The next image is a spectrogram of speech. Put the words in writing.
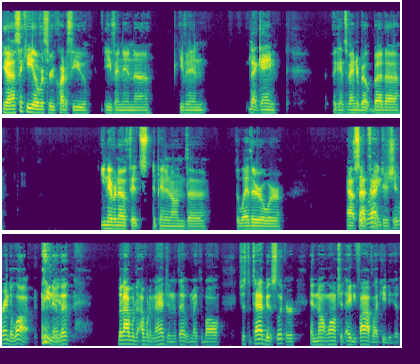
Yeah, I think he overthrew quite a few, even in uh, even in that game against Vanderbilt. But uh, you never know if it's dependent on the the weather or outside it rained. factors. It rained a lot, you know Yeah. that. But I would I would imagine that that would make the ball just a tad bit slicker and not launch at 85 like he did,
